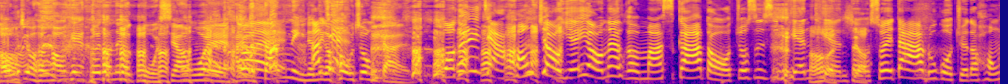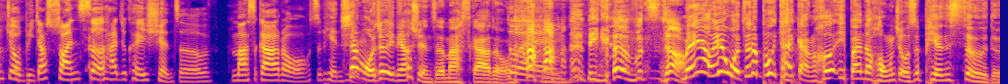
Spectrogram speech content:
红酒，很好，可以喝到那个果香味，还有单宁的那个厚重感。我跟你讲，红酒也有那个 Moscato，就是是偏甜 好好笑的，所以大家如果觉得红酒比较酸涩，它就可以选择 Moscato 是偏甜的。像我就一定要选择 Moscato。对，你根本不知道没有，因为我真的不太敢喝一般的红酒，是偏涩的。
